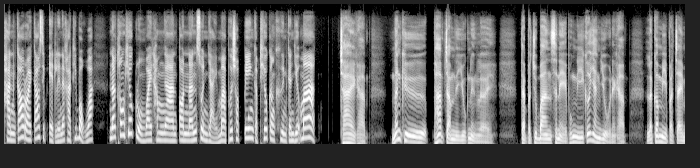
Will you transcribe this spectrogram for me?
1991 เลยนะคะ ที่บอกว่านักท่องเที่ยวกลุ่มวัยทำงานตอนนั้นส่วนใหญ่มาเพื่อช้อปปิ้งกับเที่ยวกลางคืนกันเยอะมาก ใช่ครับ นั่นคือภาพจำในยุคหนึ่งเลย แต่ปัจจุบันเสน่ห์พวกนี้ก็ยังอยู่นะครับ แล้วก็มีปัจจัยใ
